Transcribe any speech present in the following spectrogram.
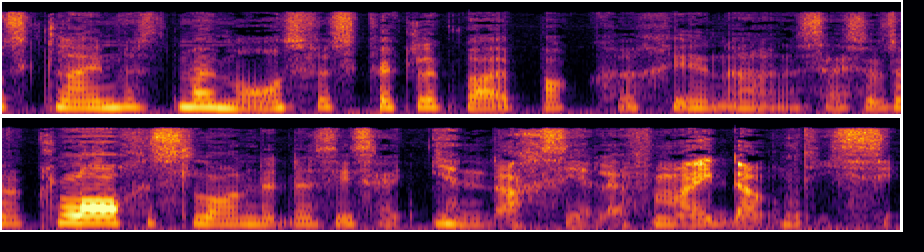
ons klein was, my ma's verskriklik baie pak gegee en uh, sy het so klaar geslaan dis sy eendag sê hulle vir my dankie sê.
